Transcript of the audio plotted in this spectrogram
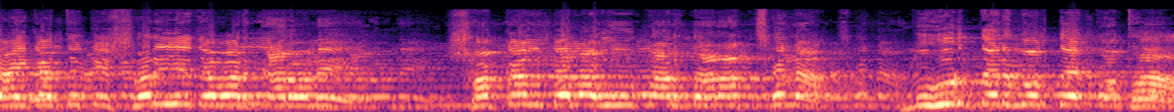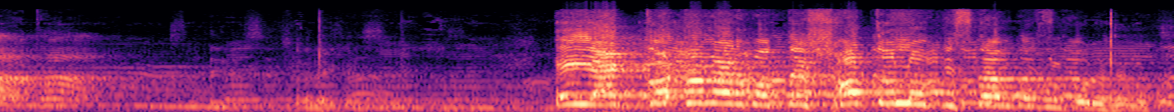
জায়গা থেকে সরিয়ে দেওয়ার কারণে সকালবেলা উট আর দাঁড়াচ্ছে না, মুহূর্তের মধ্যে কথা এই এক ঘটনার মধ্যে শত লোক ইসলাম কবুল করে ফেলেছে।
